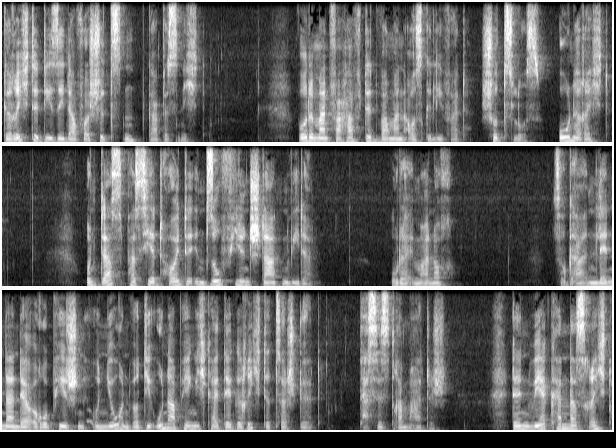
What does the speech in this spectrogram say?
Gerichte, die sie davor schützten, gab es nicht. Wurde man verhaftet, war man ausgeliefert, schutzlos, ohne Recht. Und das passiert heute in so vielen Staaten wieder. Oder immer noch. Sogar in Ländern der Europäischen Union wird die Unabhängigkeit der Gerichte zerstört. Das ist dramatisch. Denn wer kann das Recht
